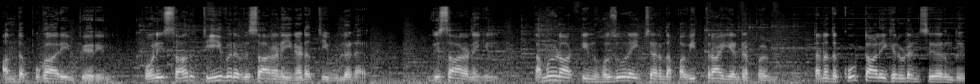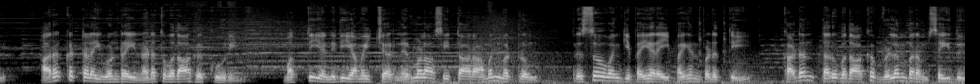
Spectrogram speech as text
அந்த புகாரின் பேரில் போலீசார் தீவிர விசாரணை நடத்தியுள்ளனர். விசாரணையில் தமிழ்நாட்டின் ஹொசூரைச் சேர்ந்த பவித்ரா என்ற பெண் தனது கூட்டாளிகளுடன் சேர்ந்து அறக்கட்டளை ஒன்றை நடத்துவதாக கூறி மத்திய நிதி அமைச்சர் நிர்மலா சீதாராமன் மற்றும் ரிசர்வ் வங்கி பெயரை பயன்படுத்தி கடன் தருவதாக விளம்பரம் செய்து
